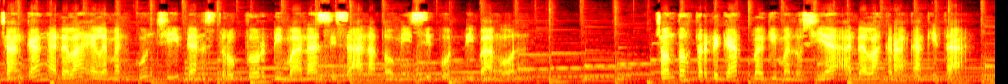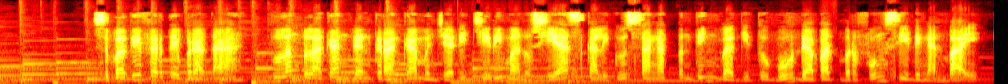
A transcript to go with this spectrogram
Cangkang adalah elemen kunci dan struktur di mana sisa anatomi siput dibangun. Contoh terdekat bagi manusia adalah kerangka kita. Sebagai vertebrata, tulang belakang dan kerangka menjadi ciri manusia sekaligus sangat penting bagi tubuh dapat berfungsi dengan baik.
